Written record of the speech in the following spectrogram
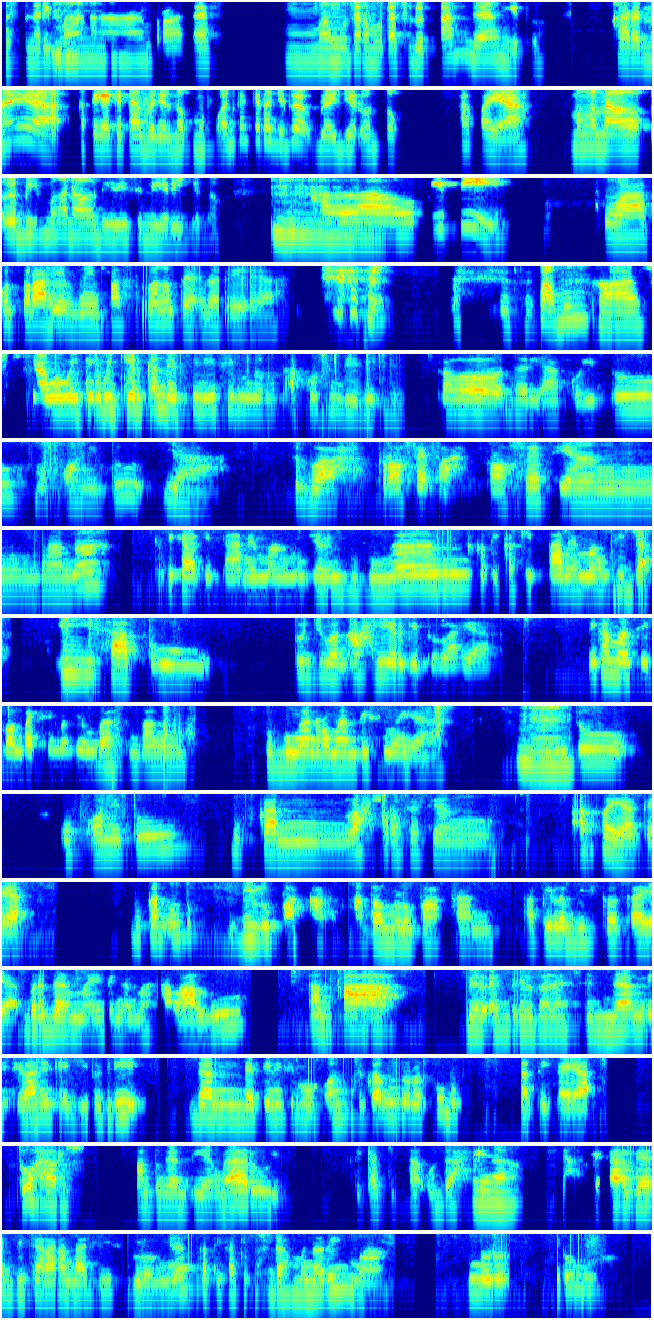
Proses penerimaan, proses memutar-mutar sudut pandang gitu. Karena ya ketika kita belajar untuk move on kan kita juga belajar untuk apa ya mengenal lebih mengenal diri sendiri gitu. Hmm. Kalau Pipi, Wah, aku terakhir nih, pas banget ya berarti ya. Pamungkas Yang memikir-mikirkan definisi menurut aku sendiri. Kalau dari aku itu, move on itu ya sebuah proses lah. Proses yang mana ketika kita memang menjalin hubungan, ketika kita memang tidak di satu tujuan akhir gitulah ya. Ini kan masih konteksnya masih membahas tentang hubungan romantisme ya. Hmm. itu move on itu bukanlah proses yang apa ya kayak bukan untuk dilupakan atau melupakan tapi lebih ke kayak berdamai dengan masa lalu tanpa bel-embel balas dendam istilahnya kayak gitu jadi dan definisi move on juga menurutku bukan berarti kayak itu harus pengganti yang baru gitu ketika kita udah Iya. kayak kalian bicarakan tadi sebelumnya ketika kita sudah menerima menurut itu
